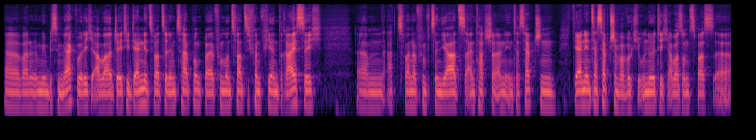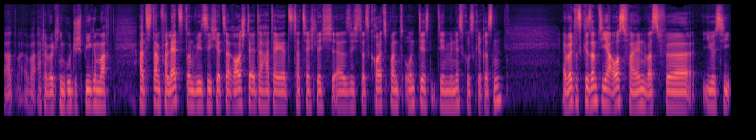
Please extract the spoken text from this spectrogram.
äh, war dann irgendwie ein bisschen merkwürdig, aber JT Daniels war zu dem Zeitpunkt bei 25 von 34, ähm, hat 215 Yards, ein Touchdown, eine Interception. Der eine Interception war wirklich unnötig, aber sonst was äh, hat, hat, er wirklich ein gutes Spiel gemacht. Hat sich dann verletzt und wie sich jetzt herausstellte, hat er jetzt tatsächlich äh, sich das Kreuzband und des, den Meniskus gerissen. Er wird das gesamte Jahr ausfallen, was für USC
